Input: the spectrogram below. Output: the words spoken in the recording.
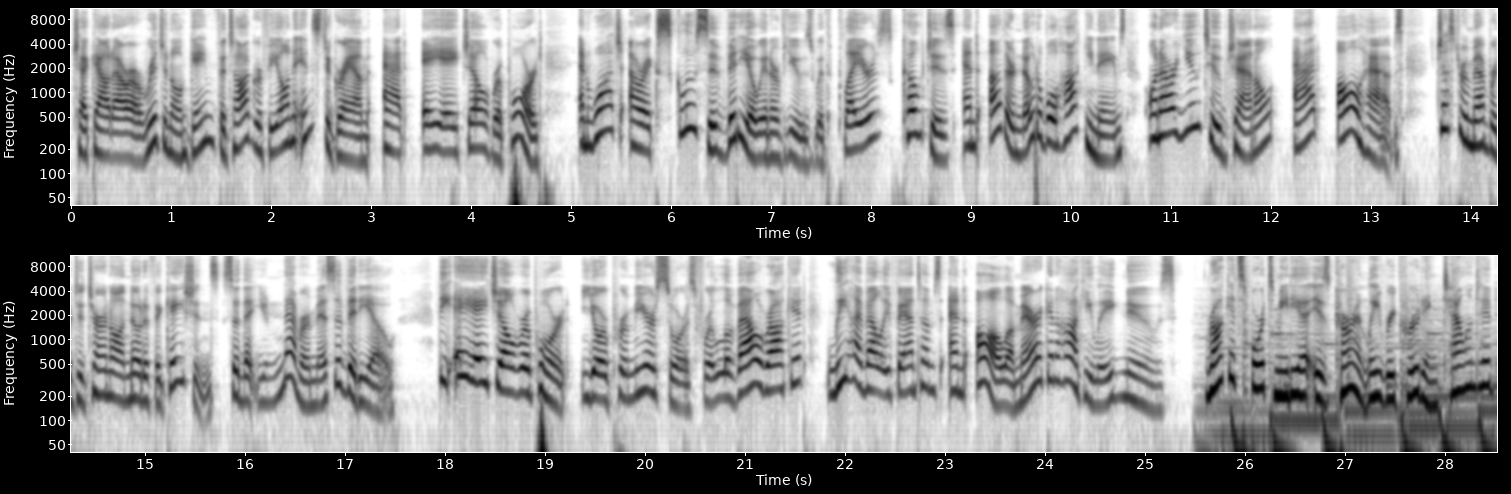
Check out our original game photography on Instagram at AHL Report and watch our exclusive video interviews with players, coaches, and other notable hockey names on our YouTube channel at All Habs. Just remember to turn on notifications so that you never miss a video. The AHL Report, your premier source for Laval Rocket, Lehigh Valley Phantoms, and all American Hockey League news. Rocket Sports Media is currently recruiting talented,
